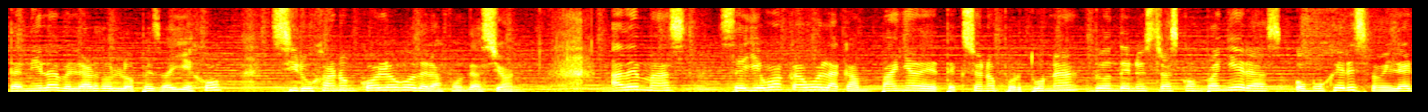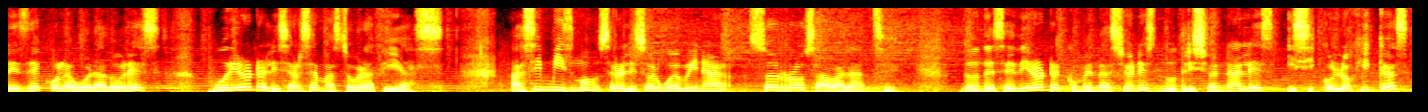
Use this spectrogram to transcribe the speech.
Daniel Abelardo López Vallejo, cirujano oncólogo de la Fundación. Además, se llevó a cabo la campaña de detección oportuna donde nuestras compañeras o mujeres familiares de colaboradores pudieron realizarse mastografías. Asimismo, se realizó el webinar Soy Rosa Balance, donde se dieron recomendaciones nutricionales y psicológicas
